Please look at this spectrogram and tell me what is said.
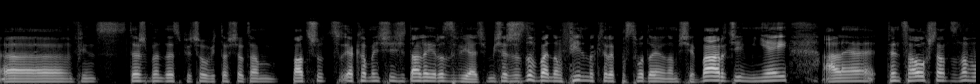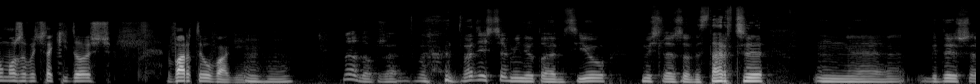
E, więc też będę z pieczołowitością tam patrzył, jak to będzie się dalej rozwijać. Myślę, że znów będą filmy, które pospodają nam się bardziej, mniej, ale ten całokształt znowu może być taki dość warty uwagi. Mhm. No dobrze, 20 minut o MCU myślę, że wystarczy, mm, e, gdyż e,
